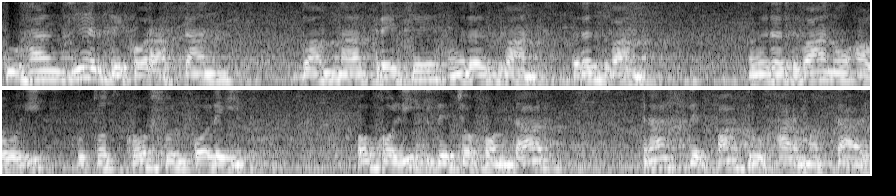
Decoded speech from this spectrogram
Cu hanger de corasan, doamna trece în răzvan, rădvan, în rădvanul aurit cu tot coșul poleit, ocolit de ciofondar, tras de patru harmăsari.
